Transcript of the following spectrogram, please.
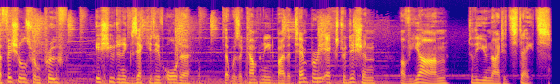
officials from Proof issued an executive order that was accompanied by the temporary extradition of Jan to the United States.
